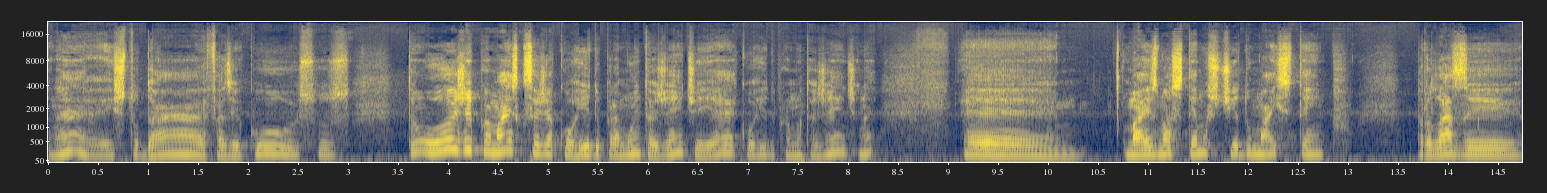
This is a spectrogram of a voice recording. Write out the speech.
né, estudar, fazer cursos. Então hoje, por mais que seja corrido para muita gente, e é corrido para muita gente, né? É, mas nós temos tido mais tempo para o lazer,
